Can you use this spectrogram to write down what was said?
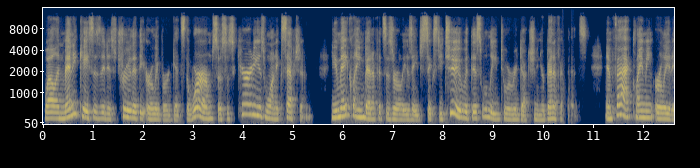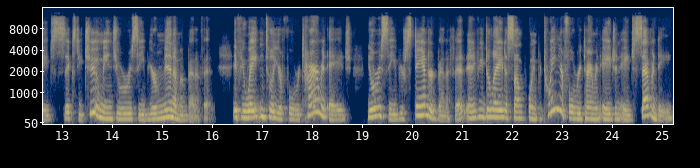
While in many cases it is true that the early bird gets the worm, Social Security is one exception. You may claim benefits as early as age 62, but this will lead to a reduction in your benefits. In fact, claiming early at age 62 means you will receive your minimum benefit. If you wait until your full retirement age, you'll receive your standard benefit. And if you delay to some point between your full retirement age and age 70,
